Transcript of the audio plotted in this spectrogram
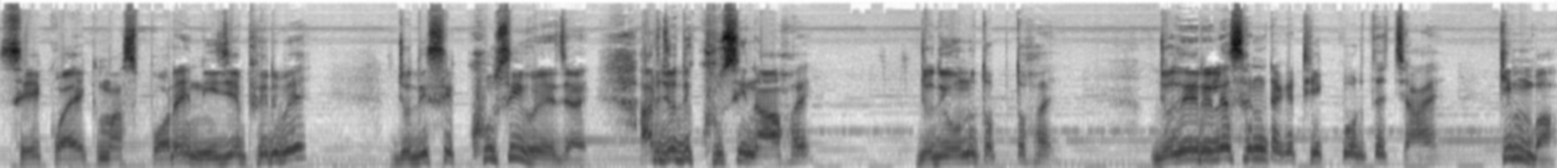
সে কয়েক মাস পরে নিজে ফিরবে যদি সে খুশি হয়ে যায়। আর যদি খুশি না হয়, যদি অনুতপ্ত হয়, যদি রিলেশনটাকে ঠিক করতে চায়, কিংবা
